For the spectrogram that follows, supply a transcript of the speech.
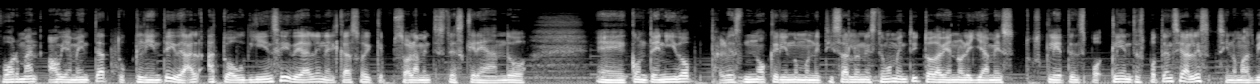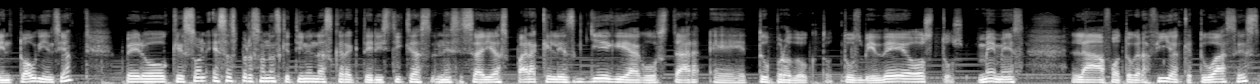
forman obviamente a tu cliente ideal, a tu audiencia ideal en el caso de que solamente estés creando eh, contenido, tal vez no queriendo monetizarlo en este momento y todavía no le llames tus clientes, clientes potenciales, sino más bien tu audiencia, pero que son esas personas que tienen las características necesarias para que les llegue a gustar eh, tu producto, tus videos, tus memes, la fotografía que tú haces,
